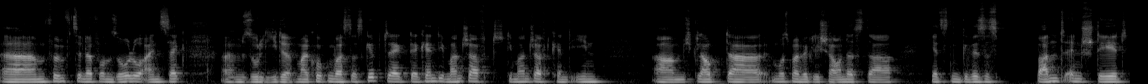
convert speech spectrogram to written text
Ähm, 15 davon Solo, ein Sack. Ähm, solide. Mal gucken, was das gibt. Der, der, kennt die Mannschaft, die Mannschaft kennt ihn. Ähm, ich glaube, da muss man wirklich schauen, dass da jetzt ein gewisses Band entsteht,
